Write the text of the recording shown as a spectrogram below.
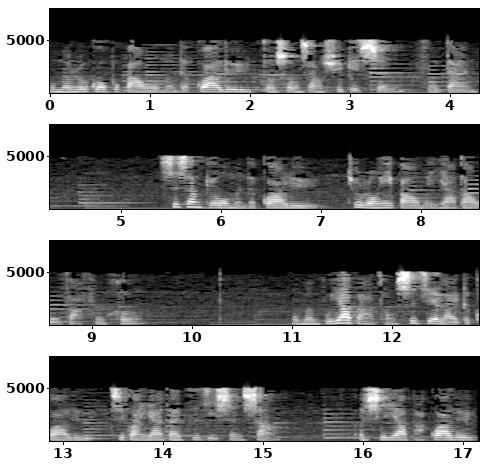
我们如果不把我们的挂虑都送上去给神负担，世上给我们的挂虑就容易把我们压到无法负荷。我们不要把从世界来的挂虑只管压在自己身上，而是要把挂虑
